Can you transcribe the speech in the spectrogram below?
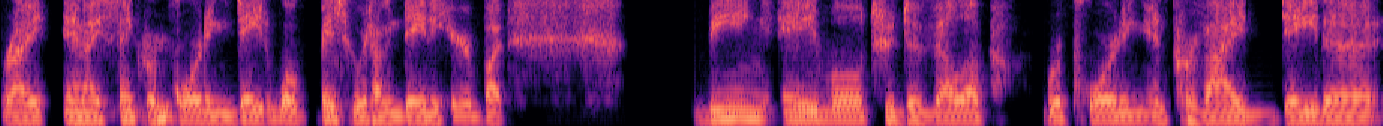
right? And I think mm-hmm. reporting data, well, basically we're talking data here, but being able to develop reporting and provide data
